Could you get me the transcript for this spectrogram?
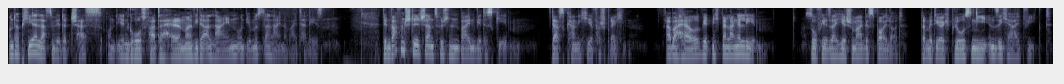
Und ab hier lassen wir The Chess und ihren Großvater Helmer wieder allein und ihr müsst alleine weiterlesen. Den Waffenstillstand zwischen den beiden wird es geben. Das kann ich hier versprechen. Aber Hal wird nicht mehr lange leben. So viel sei hier schon mal gespoilert, damit ihr euch bloß nie in Sicherheit wiegt.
